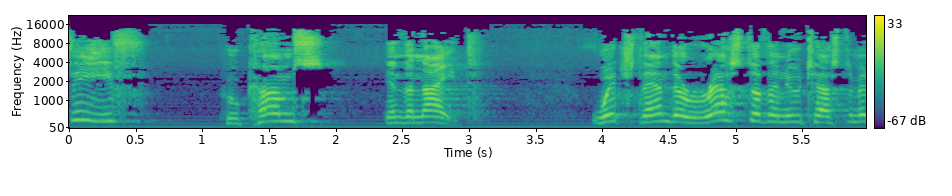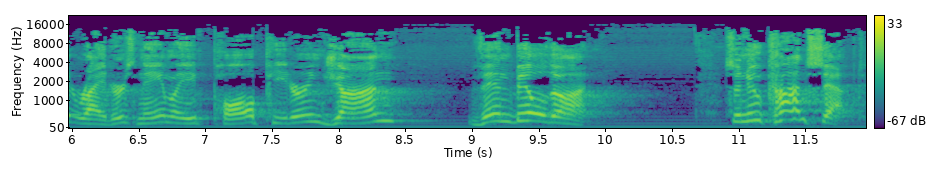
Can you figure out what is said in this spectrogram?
thief who comes in the night, which then the rest of the New Testament writers, namely Paul, Peter, and John, then build on. It's a new concept.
